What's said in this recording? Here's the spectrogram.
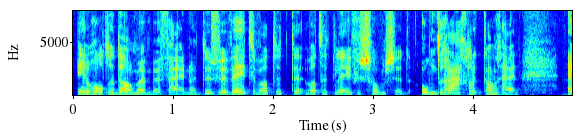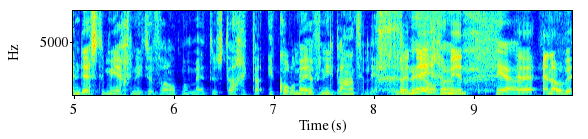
in Rotterdam en bij Feyenoord. Dus we weten wat het, eh, wat het leven soms eh, ondraaglijk kan zijn. En des te meer genieten van het moment. Dus dacht ik, dat, ik kon hem even niet laten liggen. Dus een Geweldig. 9 min. Ja. En nou,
